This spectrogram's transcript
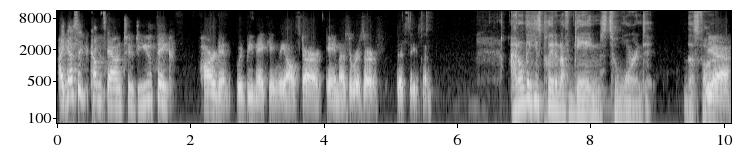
I guess it comes down to do you think Harden would be making the All Star game as a reserve this season? I don't think he's played enough games to warrant it thus far. Yeah,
